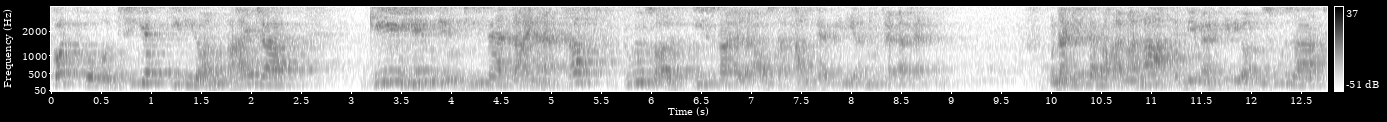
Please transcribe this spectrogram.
Gott provoziert Gideon weiter, geh hin in dieser deiner Kraft, du sollst Israel aus der Hand der Midianiter erretten. Und dann legt er noch einmal nach, indem er Gideon zusagt,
